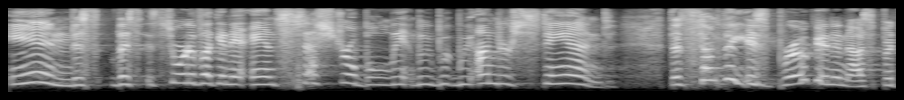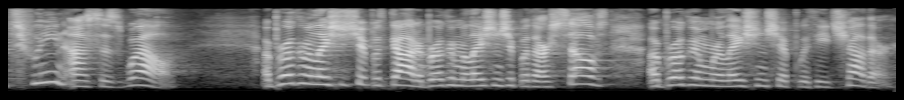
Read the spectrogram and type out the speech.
in this, this sort of like an ancestral belief. We, we understand that something is broken in us between us as well. A broken relationship with God, a broken relationship with ourselves, a broken relationship with each other.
